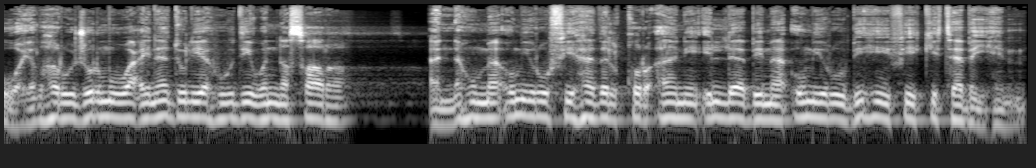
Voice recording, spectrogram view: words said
ويظهر جرم وعناد اليهود والنصارى انهم ما أمروا في هذا القرآن إلا بما أمروا به في كتابيهم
